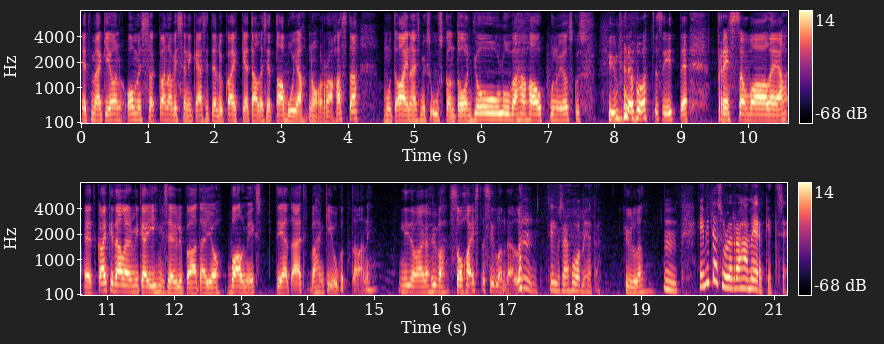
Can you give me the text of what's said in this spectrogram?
että mäkin olen omissa kanavissani käsitellyt kaikkia tällaisia tabuja, no rahasta, mutta aina esimerkiksi uskonto on joulu vähän haukkunut joskus kymmenen vuotta sitten, pressavaaleja, että kaikki tällainen, mikä ihmisiä ylipäätään jo valmiiksi tietää, että vähän kiukuttaa, niin niitä on aika hyvä sohaista silloin tällä. Mm, silloin saa huomiota. Kyllä. Mm. Hei, mitä sulle raha merkitsee?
